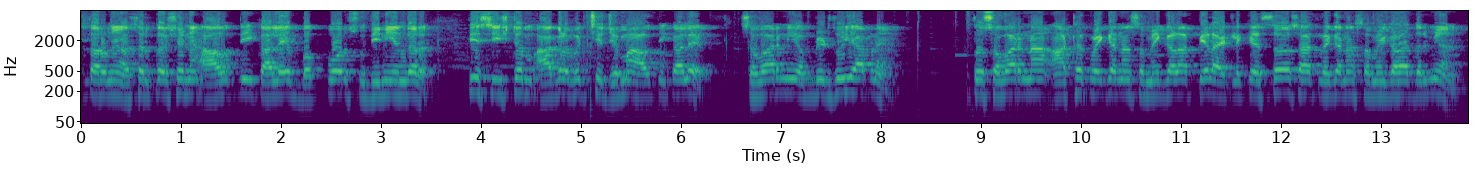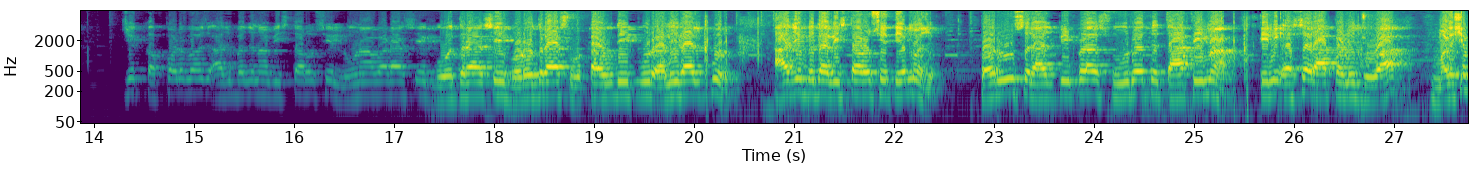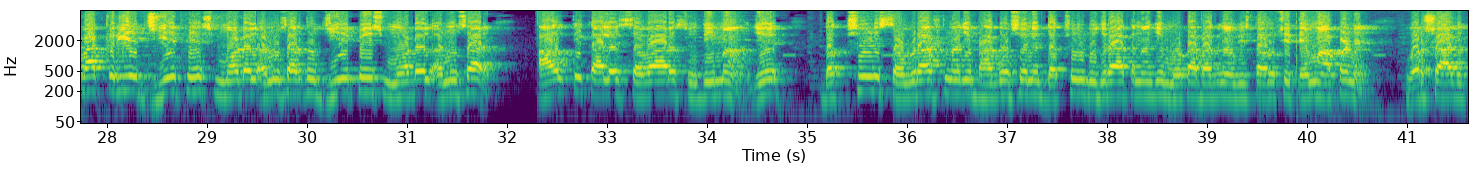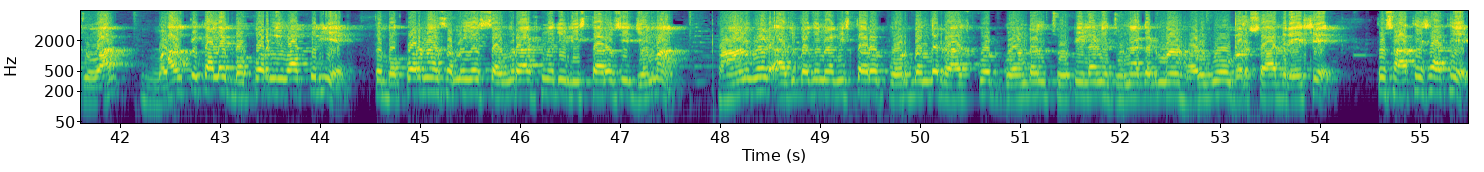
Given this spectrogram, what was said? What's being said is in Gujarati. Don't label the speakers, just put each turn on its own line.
વિસ્તારોને અસર કરશે અને આવતીકાલે બપોર સુધીની અંદર તે સિસ્ટમ આગળ વધશે. જેમાં આવતીકાલે સવારની અપડેટ જોઈએ આપણે. તો સવારના આઠક વાગ્યાના સમયગાળા પહેલાં એટલે કે છ સાત વાગ્યાના સમયગાળા દરમિયાન જે કપડવજ આજુબાજુના વિસ્તારો છે, લુણાવાડા છે, ગોધરા છે, વડોદરા, છોટાઉદેપુર, અલીરાજપુર, આ જે બધા વિસ્તારો છે તેમજ ભરૂચ, રાજપીપળા, સુરત, તાપીમાં તેની અસર આપણને જોવા મળશે વાત કરીએ જીએફએસ મોડલ અનુસાર, તો જીએફએસ મોડલ અનુસાર આવતીકાલે સવાર સુધીમાં જે દક્ષિણ સૌરાષ્ટ્રના જે ભાગો છે અને દક્ષિણ ગુજરાતના જે મોટા ભાગના વિસ્તારો છે, તેમાં આપણને વરસાદ જોવા આવતીકાલે બપોરની વાત કરીએ, તો બપોરના સમયે સૌરાષ્ટ્રના જે વિસ્તારો છે, જેમાં ભાણવડ આજુબાજુના વિસ્તારો, પોરબંદર, રાજકોટ, ગોંડલ, ચોટીલા અને જુનાગઢમાં હળવો વરસાદ રહેશે. તો સાથે સાથે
